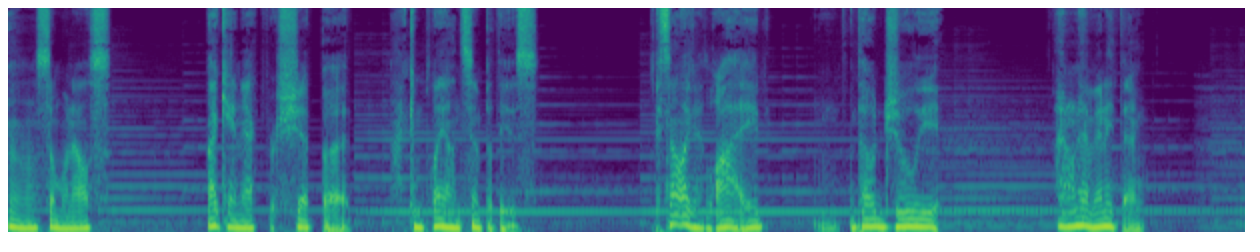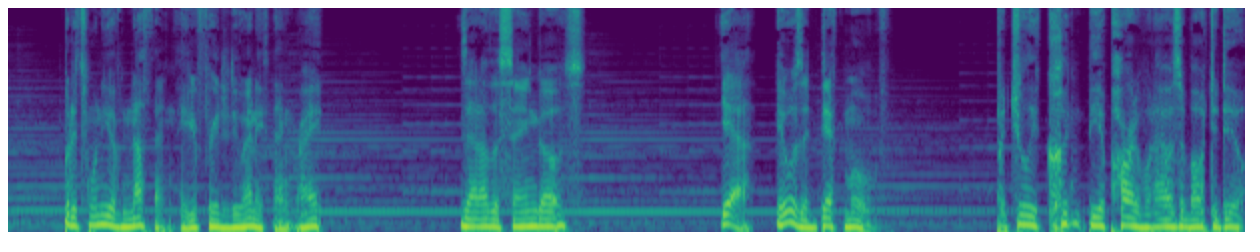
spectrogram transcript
Oh, someone else. I can't act for shit, but I can play on sympathies. It's not like I lied. Without Julie, I don't have anything. But it's when you have nothing that you're free to do anything, right? Is that how the saying goes? Yeah, it was a dick move. But Julie couldn't be a part of what I was about to do.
